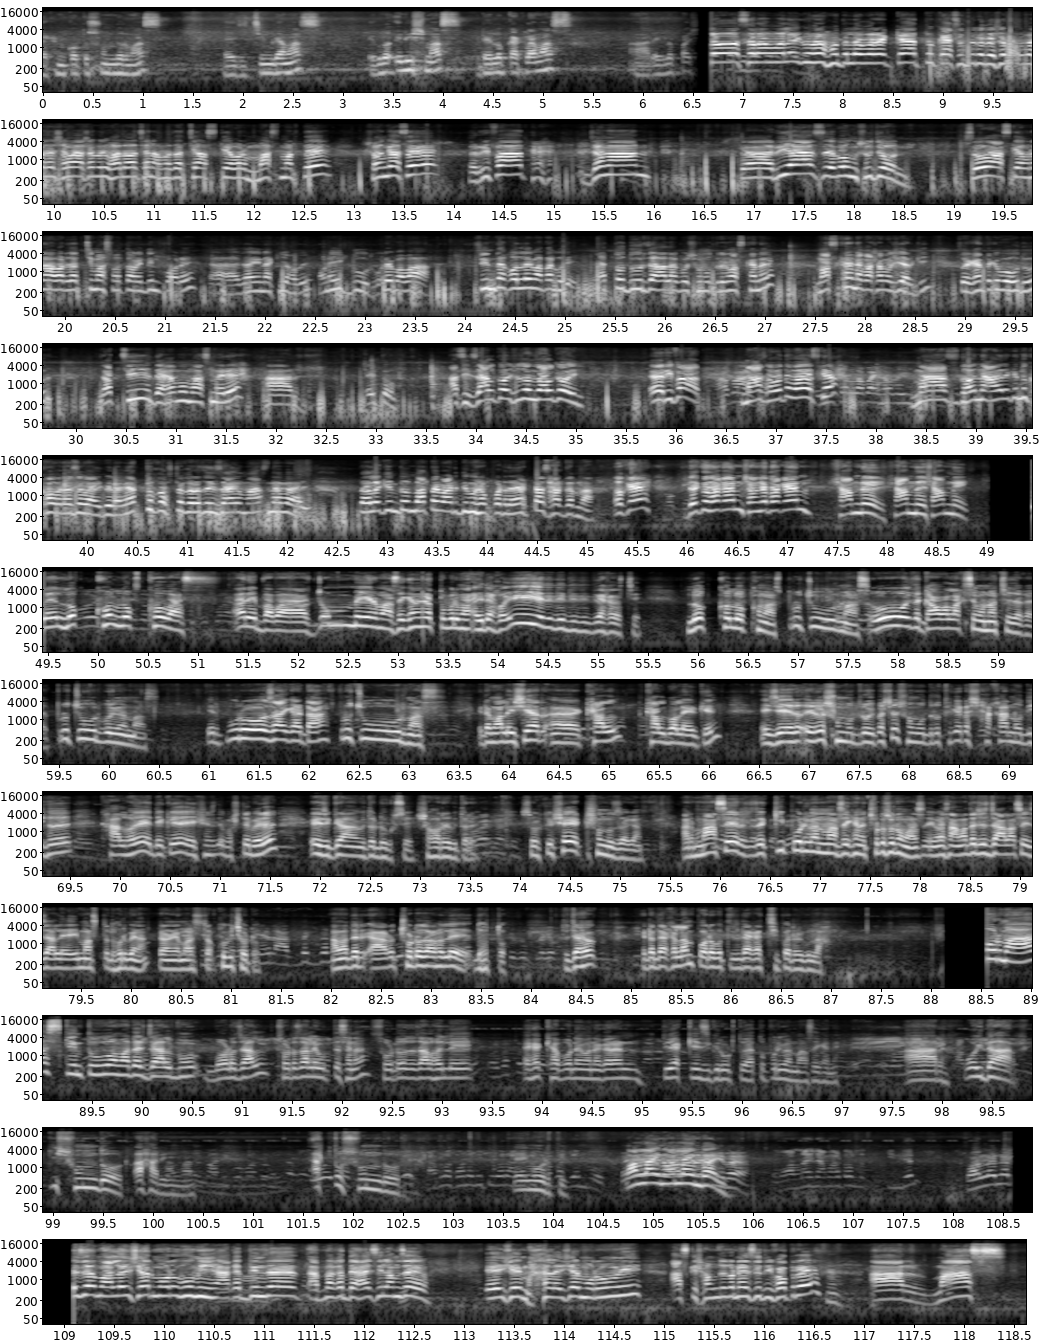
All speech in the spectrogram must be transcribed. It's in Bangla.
দেখেন কত সুন্দর মাছ। এই যে চিংড়া মাছ, এগুলো ইলিশ মাছ, এটা হলো কাঁকড়া মাছ, আর এগুলো আসসালামু আলাইকুম রহমতুল্লাহ বারাকাতু কাছে দূরে দেশে প্রবাসে সবাই? আশা করি ভালো আছেন। আমরা যাচ্ছি আজকে আবার মাছ মারতে। সঙ্গে আছে রিফাত, জামান রিয়াজ এবং সুজন। সো আজকে আমরা আবার যাচ্ছি মাছ মারতে অনেকদিন পরে। জানি না কি হবে। অনেক দূর। ওরে বাবা, চিন্তা করলেই মাথা ঘুরে। এত দূর যাওয়া লাগবে সমুদ্রের মাঝখানে। মাঝখানে না পাশাপাশি আর কি। তো এখান থেকে বহু দূর। যাচ্ছি দেখাবো মাছ মেরে। আর এই তো আছি। জাল কই সুজন জাল কই? এ রিফাত মাছ হবে তো ভাই আজকে? মাছ ঘর না হলে কিন্তু খবর আছে ভাই গুলাম এত কষ্ট করে যদি যাই মাছ না ভাই তাহলে কিন্তু মাথায় বাড়ি দিব সব কটা। একটা ছাড়তাম না ওকে? দেখতে থাকেন সঙ্গে থাকেন। সামনে সামনে সামনে। লক্ষ লক্ষ মাছ। আরে বাবা জম্মের মাছ। এখানে এত পরিমাণ এই দেখো এই দেখা যাচ্ছে। লক্ষ লক্ষ মাছ প্রচুর মাছ। ওই যে গাওয়া লাগছে মনে হচ্ছে জায়গায় প্রচুর পরিমাণ মাছ। এর পুরো জায়গাটা প্রচুর মাছ। এটা মালয়েশিয়ার খাল খাল বলে এরকে। এই যে এর- সমুদ্র ওই পাশে, সমুদ্র থেকে একটা শাখা নদী হয়ে খাল হয়ে এদিকে বসতে বেরো এই যে গ্রামের ভিতরে ঢুকছে, শহরের ভিতরে। সো সেই একটা সুন্দর জায়গা। আর মাছের যে কি পরিমাণ মাছ এখানে, ছোট ছোট মাছ, এই মাছ আমাদের যে জাল আছে, এই জালে এই মাছটা ধরবে না, কারণ এই মাছটা খুবই ছোট। আমাদের আরও ছোট জাল হলে ধরতো। তো যাই হোক, এটা দেখালাম, পরবর্তীতে দেখাচ্ছি পরেরগুলা। মাছ কিন্তু আমাদের জাল বড় জাল, ছোট জালে উঠতেছে না। ছোট জাল হইলে এক এক খাব মনে করেন দুই এক কেজি করে উঠতো এত পরিমাণ মাছ এখানে। আর ওইদার কি সুন্দর আহারি এত সুন্দর এই মূর্তি অনলাইন অনলাইন ভাই। এই যে মালয়েশিয়ার মরুভূমি আগের দিন যে আপনাকে দেখাইছিলাম যে এই সেই মালয়েশিয়ার মরুভূমি আজকে সঙ্গে করে নিয়েছি রিফাতরে আর মাছ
